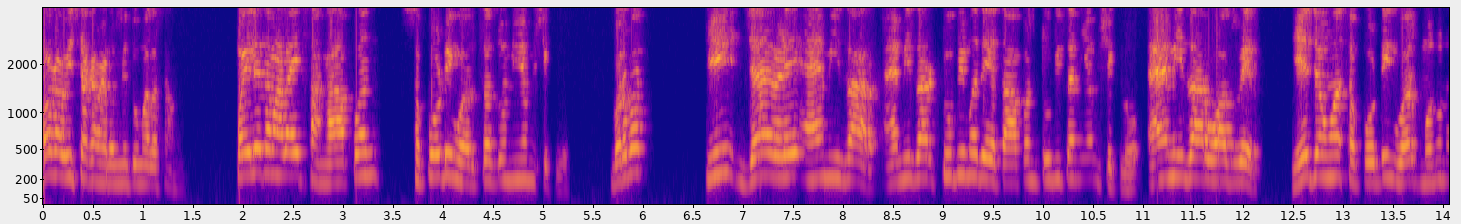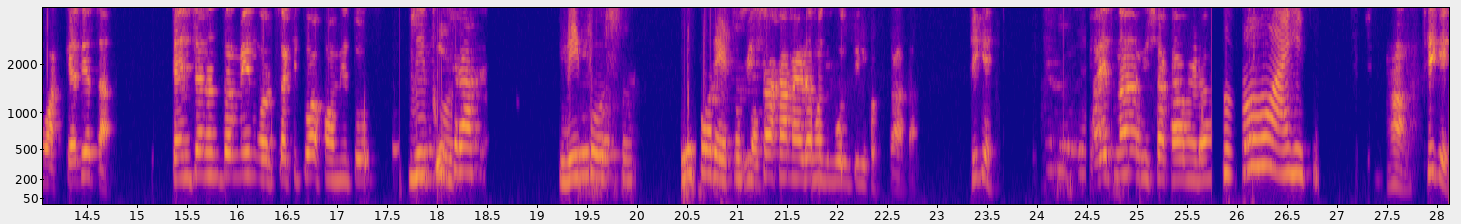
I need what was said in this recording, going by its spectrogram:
बघा विशाखा मॅडम मी तुम्हाला सांगतो. पहिले तर मला एक सांगा आपण सपोर्टिंग वर्कचा जो नियम शिकलो बरोबर? की ज्या वेळे am is are am is are to be मध्ये येतं आपण टू बीचा नियम शिकलो. Am is are was were हे जेव्हा सपोर्टिंग वर्क म्हणून वाक्यात येतात त्यांच्यानंतर मेन वर्कचा कितवा फॉर्म येतो? तिसरा. विशाखा मॅडमच बोलतील फक्त आता. ठीक आहे? आहेत ना विशाखा मॅडम हो हो आहेच हा ठीक आहे.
